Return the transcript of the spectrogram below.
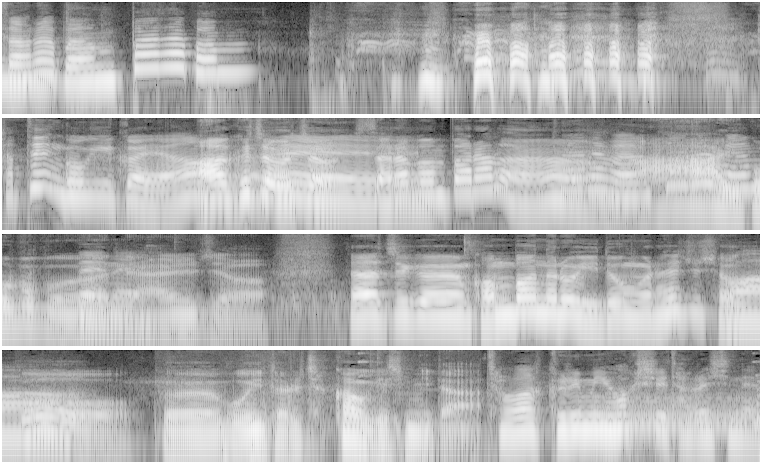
싸라밤 빠라밤. 같은 곡일 거예요. 아, 그쵸, 그쵸. 네. 싸라밤 빠라밤. 아. 이 부분. 네네. 네, 알죠. 자, 지금 건반으로 이동을 해주셨고, 그 모니터를 체크하고 계십니다. 저와 그림이 확실히 다르시네요.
